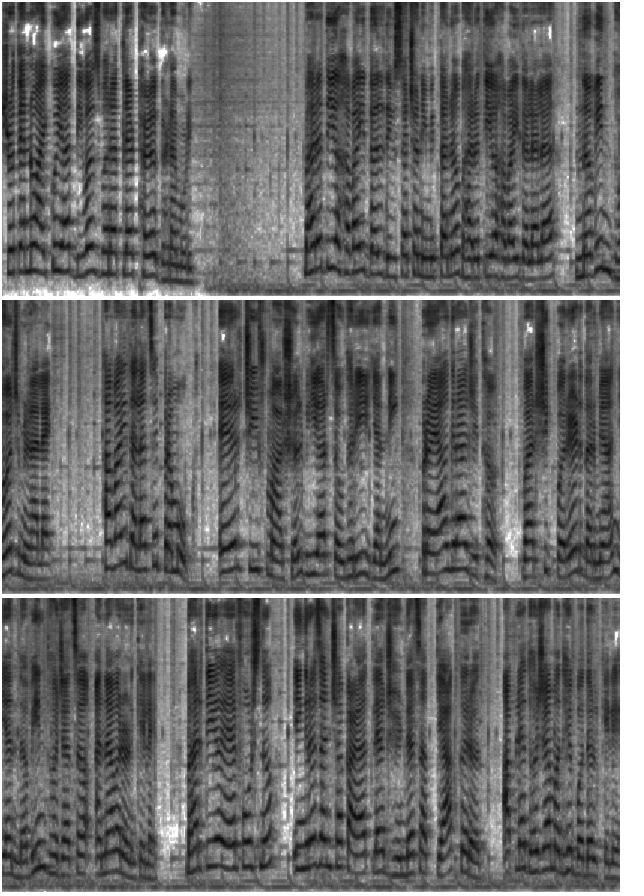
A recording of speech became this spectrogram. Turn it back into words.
श्रोत्यांनो ऐकूया दिवसभरातल्या ठळक घडामोडी. भारतीय हवाई दल दिवसाच्या निमित्तानं भारतीय हवाई दलाला नवीन ध्वज मिळालाय. हवाई दलाचे प्रमुख air chief marshal V R Chaudhari यांनी प्रयागराज इथं वार्षिक परेड दरम्यान या नवीन ध्वजाचं अनावरण केलंय. भारतीय एअरफोर्सनं इंग्रजांच्या काळातल्या झेंड्याचा त्याग करत आपल्या ध्वजामध्ये बदल केले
